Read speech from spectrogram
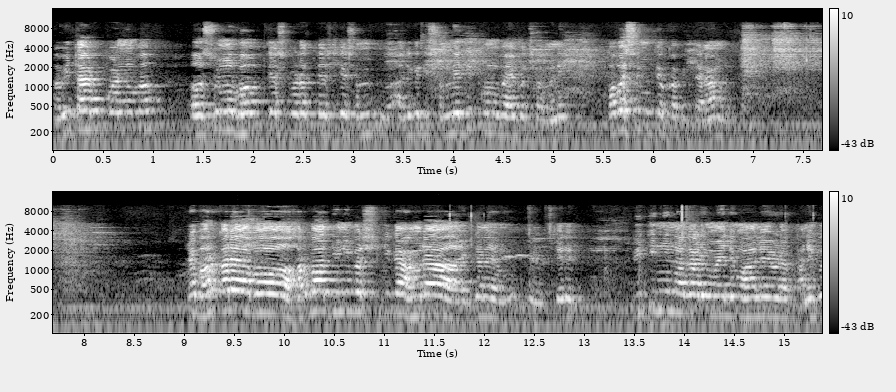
कविताहरू पढ्नुभयो सुन्नुभयो त्यसबाट त्यसले अलिकति संवेदित हुनुभएको छ भने अवश्य नै त्यो कविता राम्रो र भर्खरै अब हर्बाद युनिभर्सिटीका हाम्रा एकजना के अरे दुई तिन दिन अगाडि मैले उहाँले एउटा भनेको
